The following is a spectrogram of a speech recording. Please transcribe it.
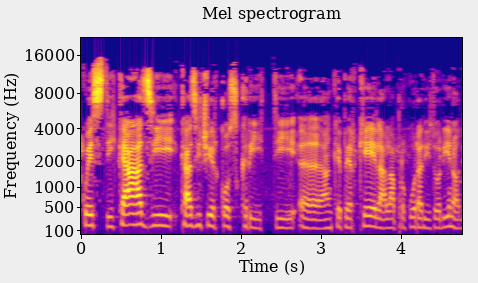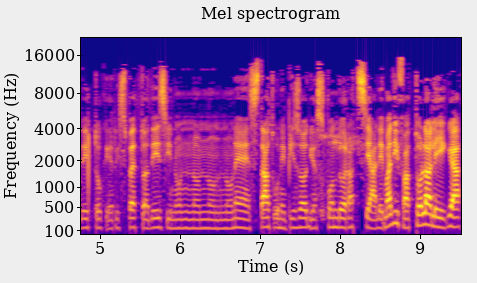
questi casi, casi circoscritti, eh, anche anche perché la, la, Procura di Torino ha detto che rispetto ad Esi non, non, non, è stato un episodio a sfondo razziale, ma di fatto la Lega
